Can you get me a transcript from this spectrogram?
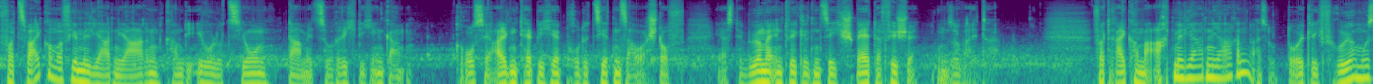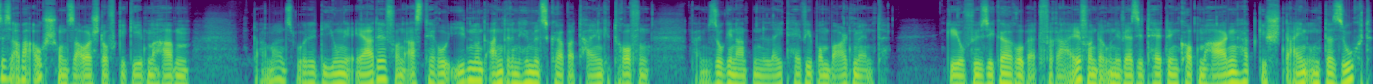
Vor 2,4 Milliarden Jahren kam die Evolution damit so richtig in Gang. Große Algenteppiche produzierten Sauerstoff, erste Würmer entwickelten sich, später Fische und so weiter. Vor 3,8 Milliarden Jahren, also deutlich früher, muss es aber auch schon Sauerstoff gegeben haben. Damals wurde die junge Erde von Asteroiden und anderen Himmelskörperteilen getroffen, beim sogenannten Late Heavy Bombardment. Geophysiker Robert Frey von der Universität in Kopenhagen hat Gestein untersucht,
